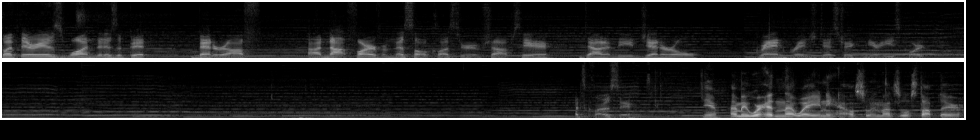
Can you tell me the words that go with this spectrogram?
but there is one that is a bit better off, uh, not far from this whole cluster of shops here, down in the general Grand Bridge district near Eastport. That's closer. Yeah, I mean, we're heading that way anyhow, so we might as well stop there.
